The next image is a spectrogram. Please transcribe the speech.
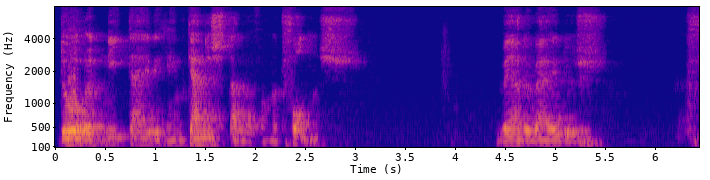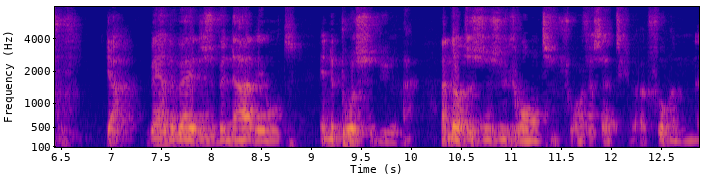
door het niet tijdig in kennis stellen van het vonnis, werden wij dus, ja, werden wij dus benadeeld in de procedure. En dat is dus een grond voor een, verzet, voor een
